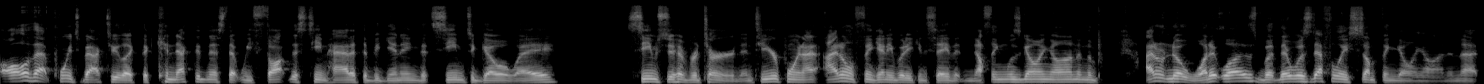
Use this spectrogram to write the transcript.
all of that points back to like the connectedness that we thought this team had at the beginning that seemed to go away seems to have returned. And to your point, I, I don't think anybody can say that nothing was going on in the I don't know what it was, but there was definitely something going on in that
